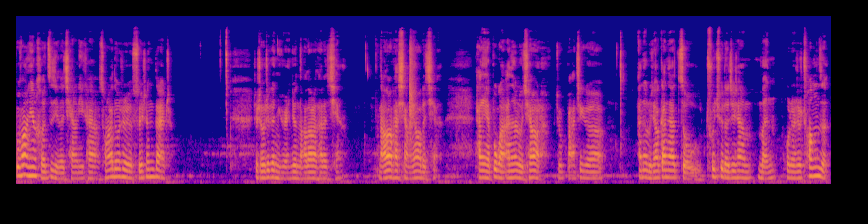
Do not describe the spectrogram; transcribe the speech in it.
不放心和自己的钱离开，从来都是随身带着。这时候这个女人就拿到了他的钱，拿到他想要的钱，他也不管安德鲁西奥了，就把这个安德鲁西奥刚才走出去的这扇门。或者是窗子，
